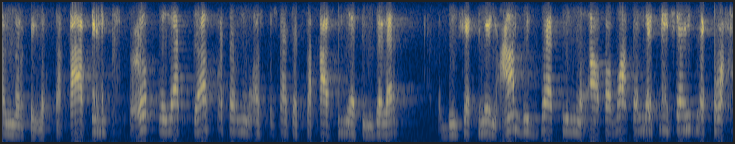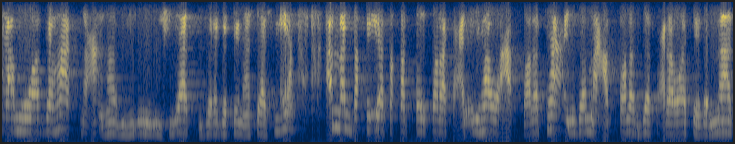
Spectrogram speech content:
المركز الثقافي عطلت كافة المؤسسات الثقافية في البلد بشكل عام بالذات في المحافظات التي شهدت رحى مواجهات مع هذه الميليشيات بدرجة أساسية. أما البقية فقد سيطرت عليها وعطلتها. عندما عطلت دفع رواتب الناس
